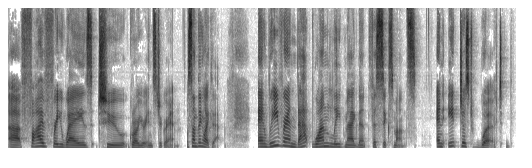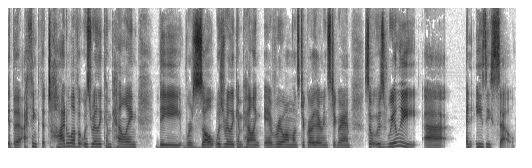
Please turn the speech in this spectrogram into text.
uh, Five Free Ways to Grow Your Instagram or something like that. And we ran that one lead magnet for six months and it just worked. The, I think the title of it was really compelling. The result was really compelling. Everyone wants to grow their Instagram. So it was really uh, an easy sell.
